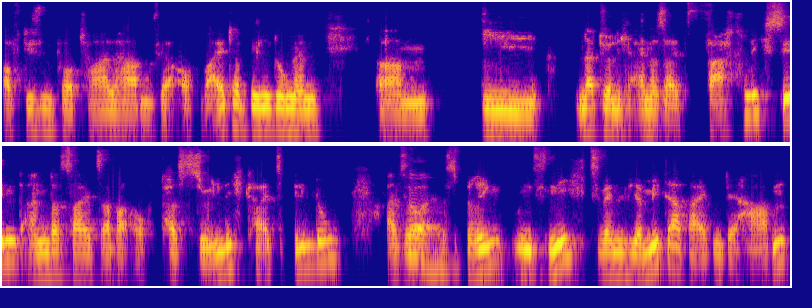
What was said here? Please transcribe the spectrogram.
auf diesem Portal haben wir auch Weiterbildungen, ähm, die natürlich einerseits fachlich sind, andererseits aber auch Persönlichkeitsbildung. Also oh. es bringt uns nichts, wenn wir Mitarbeitende haben,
